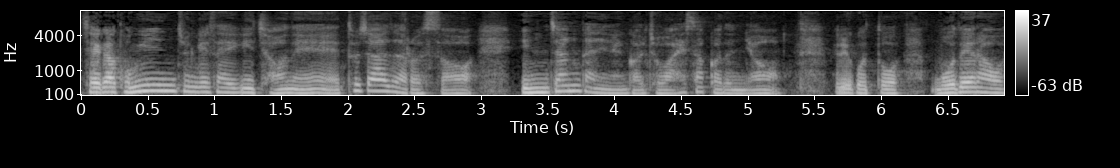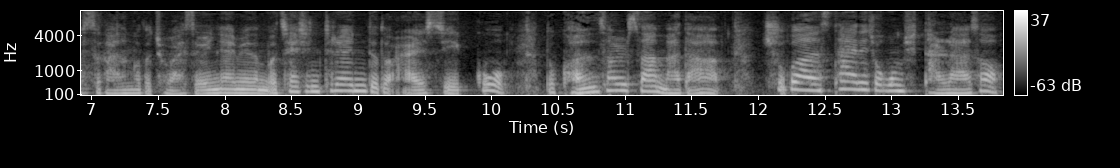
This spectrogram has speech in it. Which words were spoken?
제가 공인중개사이기 전에 투자자로서 임장 다니는 걸 좋아했었거든요. 그리고 또 모델하우스 가는 것도 좋아했어요. 왜냐하면 뭐 최신 트렌드도 알 수 있고 또 건설사마다 추구하는 스타일이 조금씩 달라서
